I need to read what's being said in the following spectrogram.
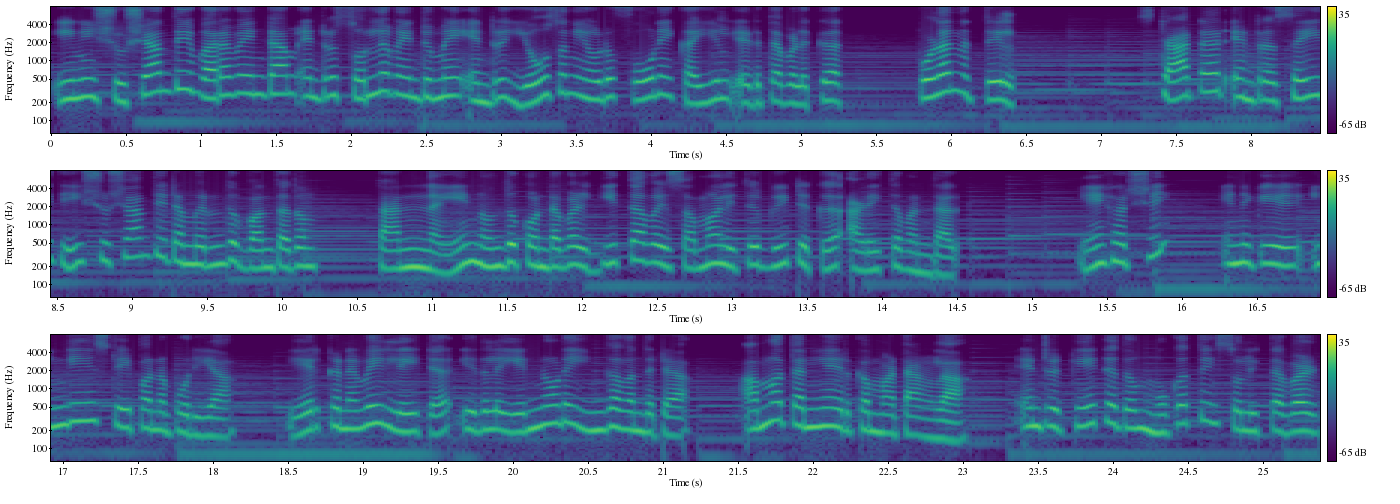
இனி சுஷாந்தி வர வேண்டாம் என்று சொல்ல வேண்டுமே என்று யோசனையோடு போனை கையில் எடுத்தவளுக்கு புலனத்தில் ஸ்டார்டட் என்ற செய்தி சுஷாந்திடமிருந்து வந்ததும் தன்னை நொந்து கொண்டவள் கீதாவை சமாளித்து வீட்டுக்கு அழைத்து வந்தாள். ஏன் ஹர்ஷி இன்னைக்கு இங்கேயே ஸ்டே பண்ண போறியா? ஏற்கனவே லேட்டு இதுல என்னோட இங்க வந்துட்டா. அம்மா தனியா இருக்க மாட்டாங்களா? என்று கேட்டதும் முகத்தை சொலித்தவள்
